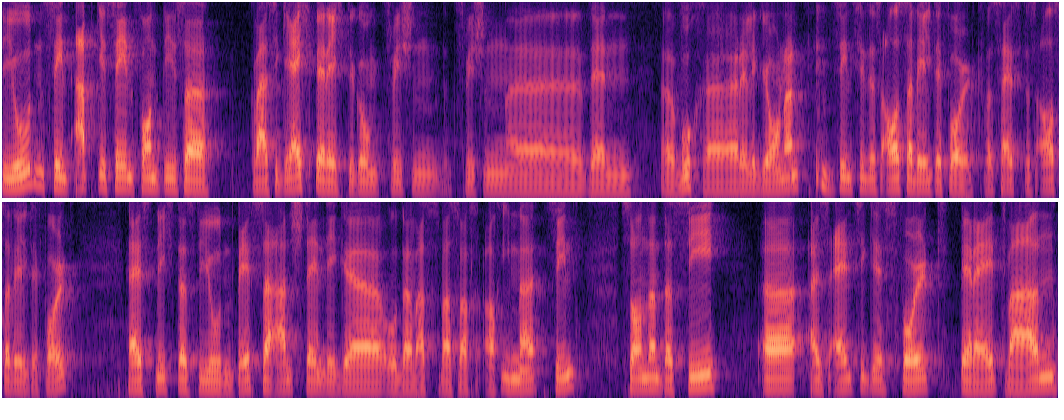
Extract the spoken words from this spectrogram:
Die Juden sind abgesehen von dieser quasi Gleichberechtigung zwischen, zwischen äh, den Wuchreligionen, sind sie das auserwählte Volk. Was heißt das auserwählte Volk? Heißt nicht, dass die Juden besser, anständiger oder was, was auch, auch immer sind, sondern dass sie äh, als einziges Volk bereit waren,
